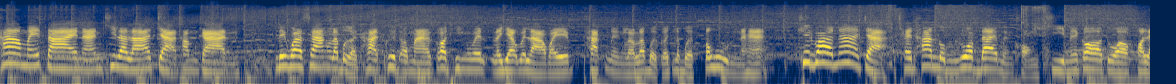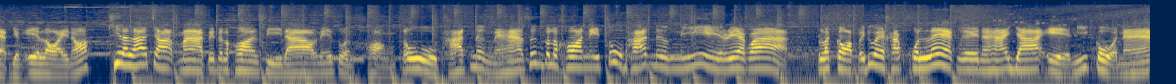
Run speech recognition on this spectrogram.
ท่าไม้ตายนั้นคิราระจะทำการเรียกว่าสร้างระเบิดธาตุพืชออกมา ก็ทิ้งระยะเวลาไว้พักหนึ่งแล้วระเบิดก็จะระเบิดตู้มนะฮะ คิดว่าน่าจะใช้ท่าลมรวบได้เหมือนของคีไม่ก็ตัวคอลแลบอย่างเอลอยเนาะคิราระจะมาเป็นตัวละคร4ดาวในส่วนของตู้พาร์ทหนึ่งนะฮะ ซึ่งตัวละครในตู้พาร์ทหนึ่งนี้เรียกว่าประกอบไปด้วยครับ คนแรกเลยนะฮะ ยาเอะมิโกะนะฮะ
